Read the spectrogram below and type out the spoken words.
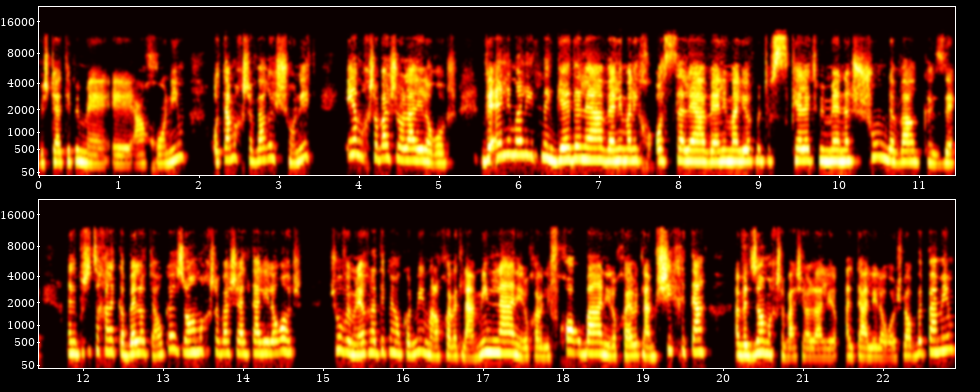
בשתי הטיפים אה, אה, האחרונים, אותה מחשבה ראשונית היא המחשבה שעולה לי לראש. ואין לי מה להתנגד אליה, ואין לי מה לכעוס עליה, ואין לי מה להיות מתוסכלת ממנה, שום דבר כזה. אני פשוט צריכה לקבל אותה. אוקיי, זו המחשבה שעלתה לי לראש. שוב, אם אני הולכת לטיפים הקודמים, אני לא חייבת להאמין לה, אני לא חייבת לבחור בה, אני לא חייבת להמשיך איתה, אבל זו המחשבה שעלתה לי לראש. והרבה פעמים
